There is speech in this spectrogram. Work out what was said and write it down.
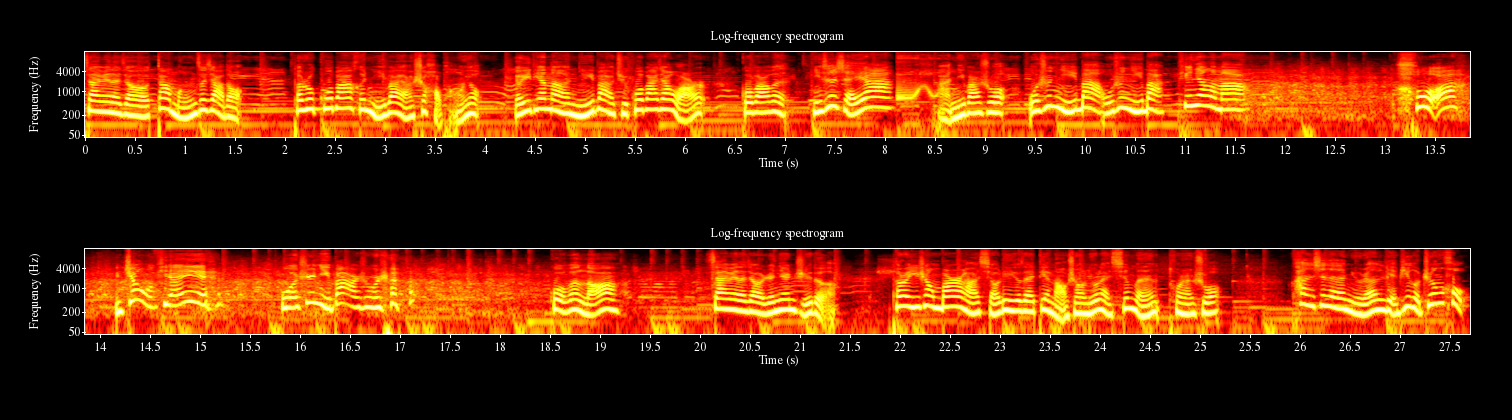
下面呢叫大萌子驾到，他说锅巴和泥巴呀是好朋友。有一天呢，泥巴去锅巴家玩，锅巴问你是谁呀？啊，泥巴说我是泥巴，我是泥巴，听见了吗？嚯，你占我便宜，我是你爸是不是？过分了啊！下面的叫人间值得。他说一上班哈，小丽就在电脑上浏览新闻，突然说：“看现在的女人脸皮可真厚，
